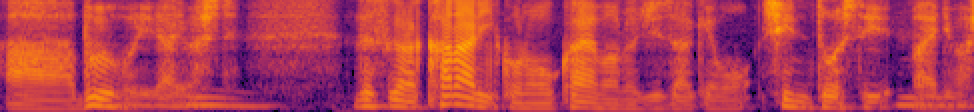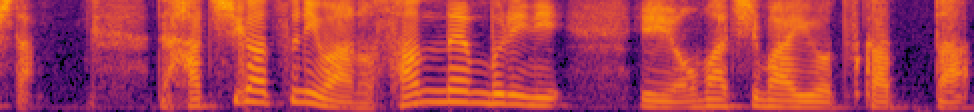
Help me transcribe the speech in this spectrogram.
あーブームになりまして、ですからかなりこの岡山の地酒も浸透してまいりました。で8月にはあの3年ぶりに、えーお待ち米を使った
